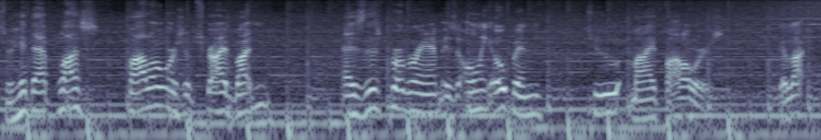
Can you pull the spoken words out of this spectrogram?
So hit that plus, follow, or subscribe button as this program is only open to my followers. Good luck.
